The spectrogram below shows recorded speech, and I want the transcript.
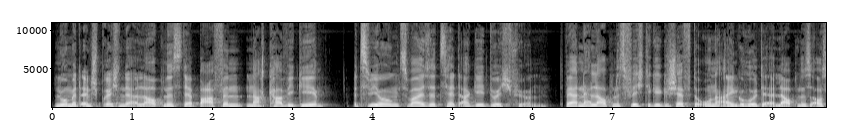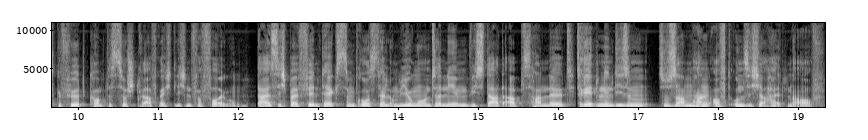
nur mit entsprechender Erlaubnis der BaFin nach KWG bzw. ZAG durchführen. Werden erlaubnispflichtige Geschäfte ohne eingeholte Erlaubnis ausgeführt, kommt es zur strafrechtlichen Verfolgung. Da es sich bei Fintechs zum Großteil um junge Unternehmen wie Start-ups handelt, treten in diesem Zusammenhang oft Unsicherheiten auf.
